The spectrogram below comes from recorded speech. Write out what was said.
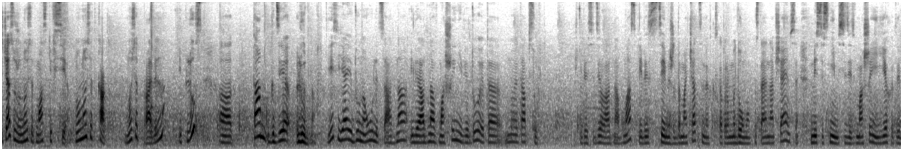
сейчас уже носят маски все. Но носят как? Носят правильно и плюс э, там, где людно. Если я иду на улице одна или одна в машине веду, это, ну, это абсурд чтобы я сидела одна в маске или с теми же домочадцами, с которыми мы дома постоянно общаемся, вместе с ними сидеть в машине, ехать, и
